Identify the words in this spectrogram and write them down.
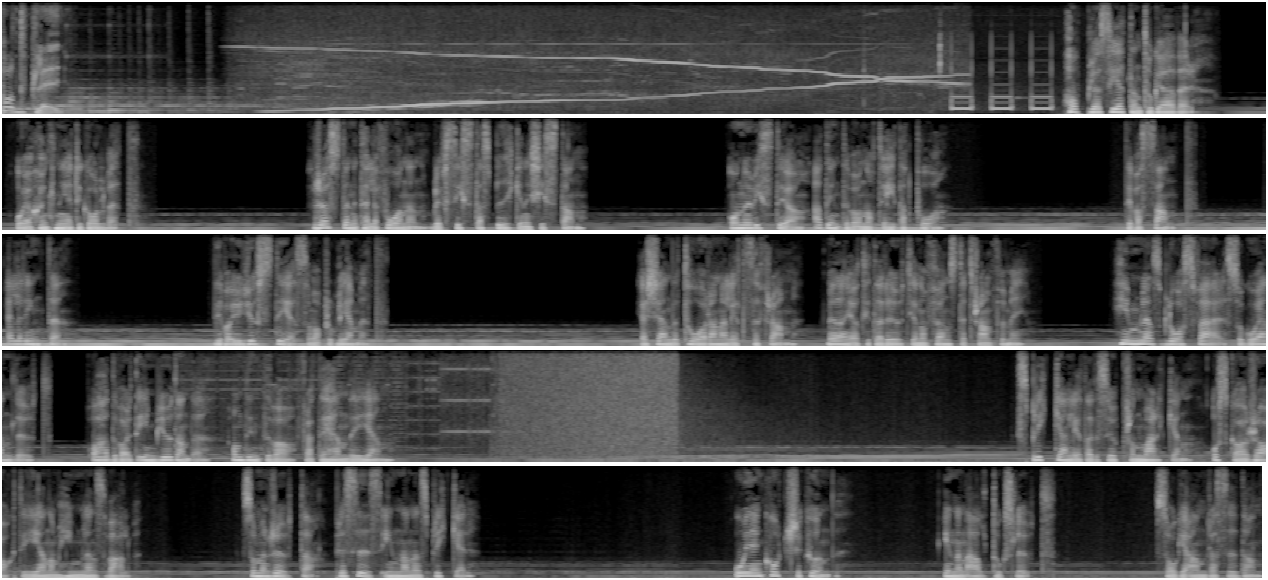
Podplay. Hopplösheten tog över och jag sjönk ner till golvet. Rösten i telefonen blev sista spiken i kistan. Och nu visste jag att det inte var något jag hittat på. Det var sant. Eller inte. Det var ju just det som var problemet. Jag kände tårarna leta sig fram medan jag tittade ut genom fönstret framför mig. Himlens blå sfär såg oändlig ut och hade varit inbjudande om det inte var för att det hände igen. Sprickan letade sig upp från marken och skar rakt igenom himlens valv. Som en ruta precis innan den spricker. Och i en kort sekund, innan allt tog slut, såg jag andra sidan.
